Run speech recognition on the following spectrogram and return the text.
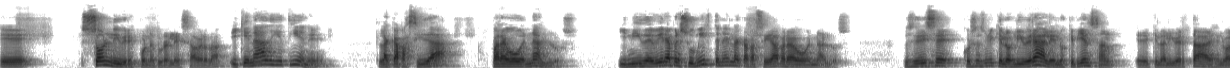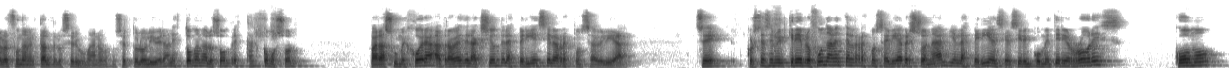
eh, son libres por naturaleza, ¿verdad? Y que nadie tiene la capacidad para gobernarlos, y ni debiera presumir tener la capacidad para gobernarlos. Entonces dice Corsasuni que los liberales, los que piensan eh, que la libertad es el valor fundamental de los seres humanos, ¿no es cierto? Los liberales toman a los hombres tal como son para su mejora a través de la acción de la experiencia y la responsabilidad. Entonces, Corsasuni cree profundamente en la responsabilidad personal y en la experiencia, es decir, en cometer errores como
